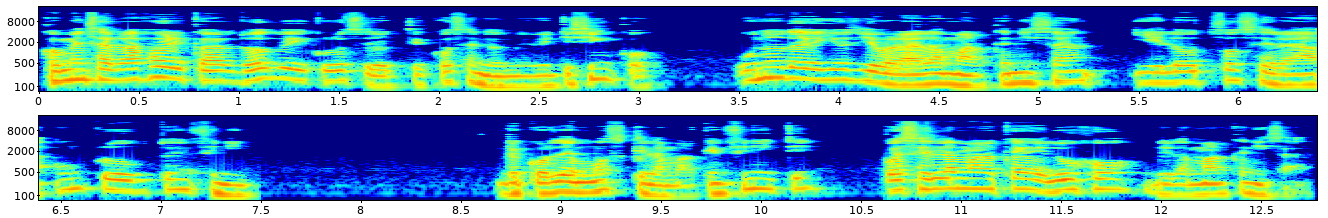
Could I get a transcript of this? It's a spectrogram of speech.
comenzará a fabricar dos vehículos eléctricos en 2025, uno de ellos llevará la marca Nissan y el otro será un producto Infiniti. Recordemos que la marca Infiniti puede ser la marca de lujo de la marca Nissan.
